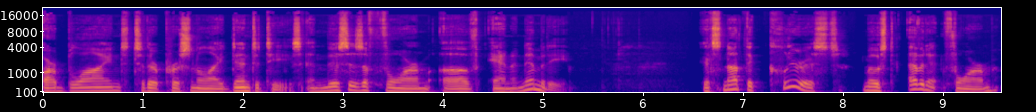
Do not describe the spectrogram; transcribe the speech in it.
are blind to their personal identities. And this is a form of anonymity. It's not the clearest, most evident form,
